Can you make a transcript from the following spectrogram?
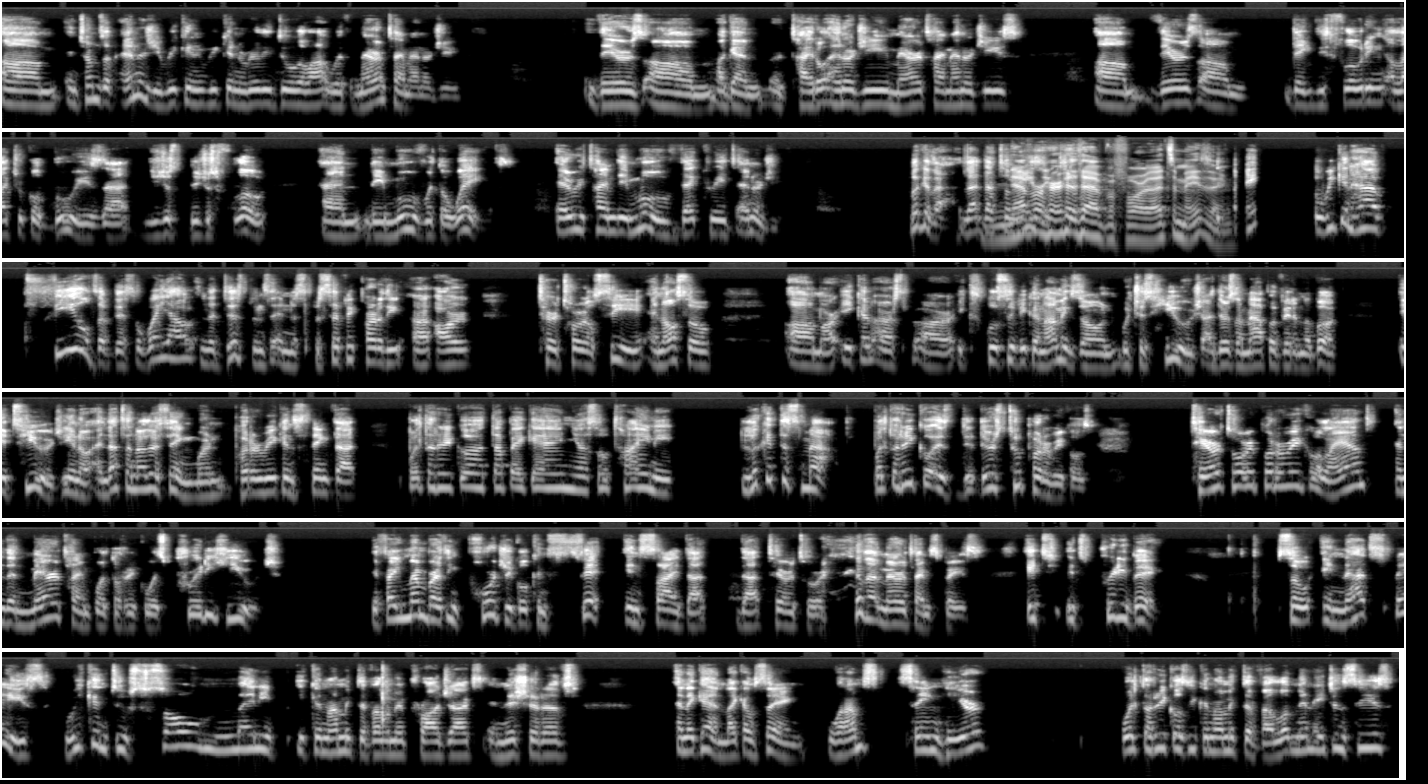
Um, in terms of energy, we can we can really do a lot with maritime energy. There's um, again tidal energy, maritime energies. Um, there's um, they, these floating electrical buoys that you just they just float and they move with the waves. Every time they move, that creates energy. Look at that. that that's never amazing. heard of that before. That's amazing. We can have fields of this way out in the distance in the specific part of the uh, our territorial sea, and also um, our, econ- our our exclusive economic zone, which is huge. There's a map of it in the book. It's huge, you know, and that's another thing when Puerto Ricans think that Puerto Rico está pequeña, so tiny. Look at this map. Puerto Rico is there's two Puerto Ricos. Territory Puerto Rico land and then maritime Puerto Rico is pretty huge. If I remember, I think Portugal can fit inside that that territory, that maritime space. It's it's pretty big. So in that space, we can do so many economic development projects, initiatives. And again, like I'm saying, what I'm saying here, Puerto Rico's economic development agencies,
